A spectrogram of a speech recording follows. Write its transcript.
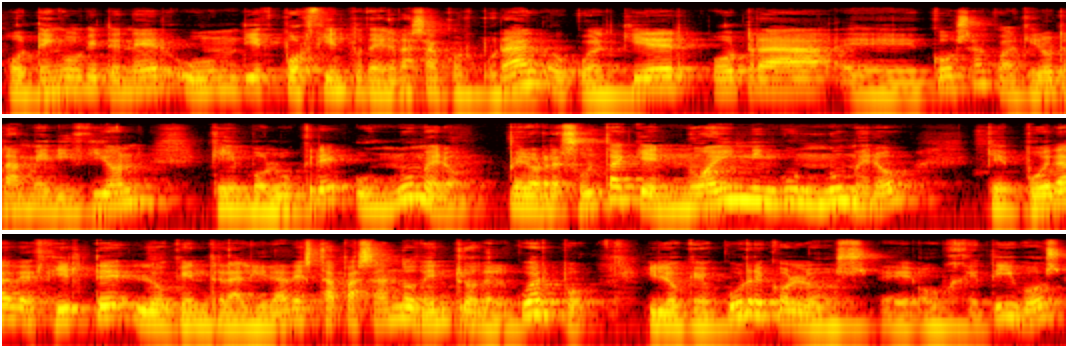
o tengo que tener un 10% de grasa corporal o cualquier otra eh, cosa, cualquier otra medición que involucre un número. Pero resulta que no hay ningún número que pueda decirte lo que en realidad está pasando dentro del cuerpo. Y lo que ocurre con los eh, objetivos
